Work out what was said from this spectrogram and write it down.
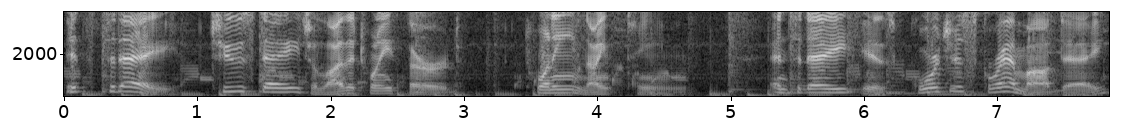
It's today, Tuesday, July the 23rd, 2019. And today is Gorgeous Grandma Day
